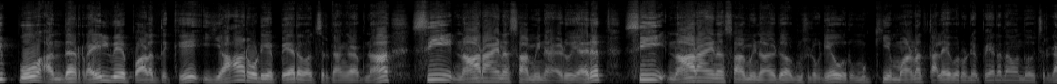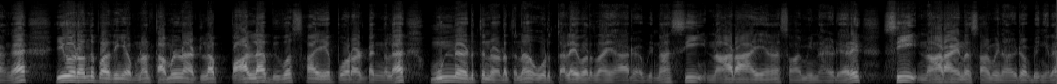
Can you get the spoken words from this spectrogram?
இப்போது அந்த ரயில்வே பாலத்துக்கு யாருடைய பேரை வச்சுருக்காங்க அப்படின்னா சி. நாராயணசாமி நாயுடு. யார்? சி. நாராயணசாமி நாயுடு அப்படின்னு சொல்லக்கூடிய ஒரு முக்கியமான தலைவருடைய பேரை தான் வந்து வச்சுருக்காங்க. இவர் வந்து பார்த்தீங்க அப்படின்னா தமிழ்நாட்டில் பல விவசாய போராட்டங்களை முன்னெடுத்து நடத்தின ஒரு தலை தலைவர் தான் யார் அப்படின்னா சி நாராயணசாமி நாயுடு. யார்? சி நாராயணசாமி நாயுடு அப்படிங்கிற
